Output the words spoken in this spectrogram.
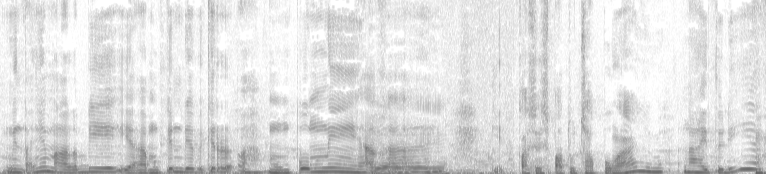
mintanya malah lebih. Ya mungkin dia pikir ah mumpung nih ya Iya, kan. iya, Gitu. kasih sepatu capung aja mah nah itu dia.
